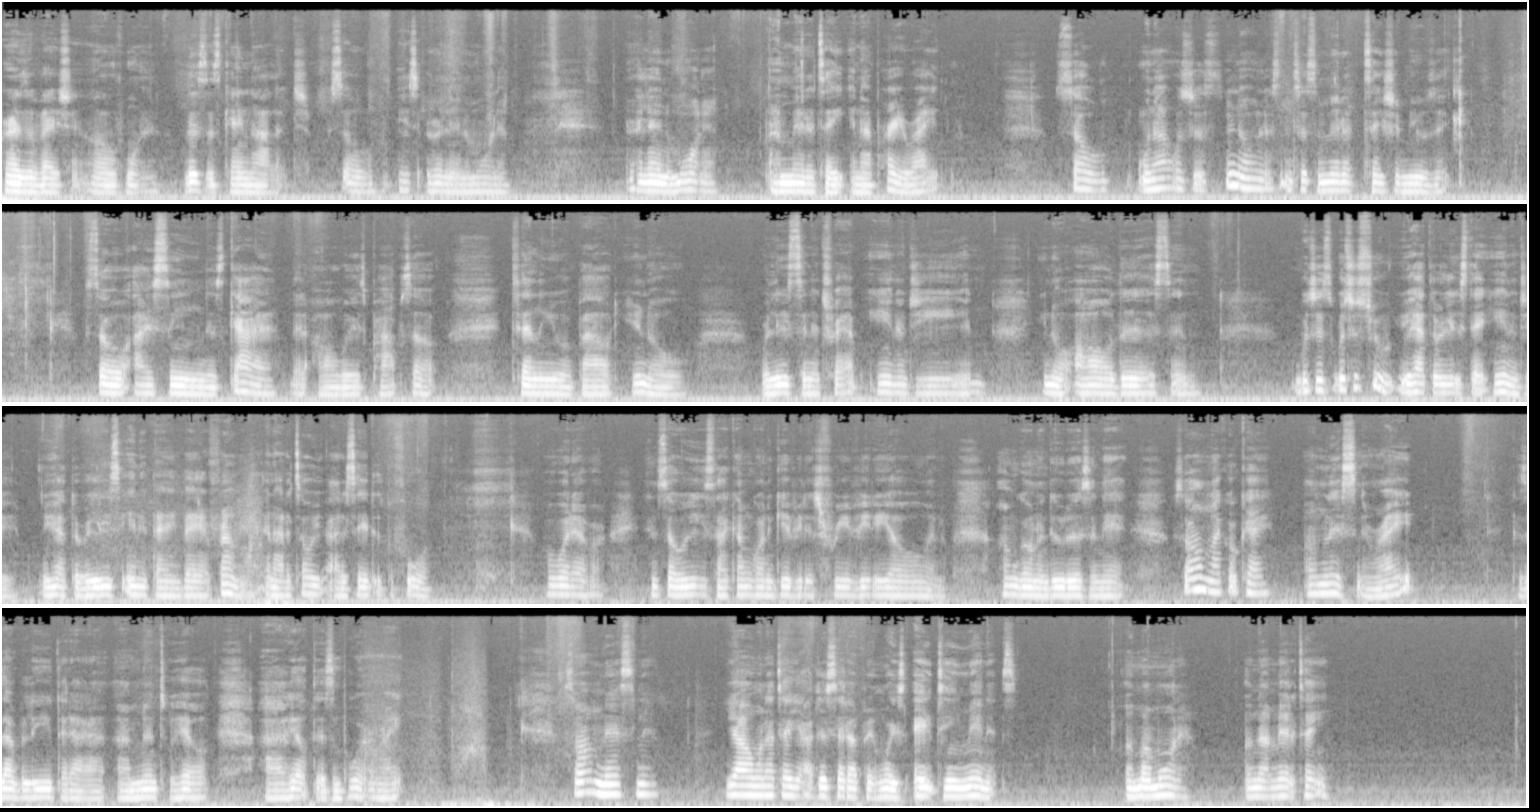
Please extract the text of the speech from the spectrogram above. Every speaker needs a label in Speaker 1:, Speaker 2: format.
Speaker 1: preservation of one. This is K Knowledge. So it's early in the morning. Early in the morning, I meditate and I pray, right? So when I was just, you know, listening to some meditation music, so I seen this guy that always pops up telling you about, you know, releasing the trap energy and, you know, all this and which is which is true. You have to release that energy. You have to release anything bad from you. And I'd have told you, I'd have said this before, or whatever. And so he's like, I'm going to give you this free video, and I'm going to do this and that. So I'm like, okay, I'm listening, right? Because I believe that our, our mental health, our health is important, right? So I'm listening. Y'all, when I tell you I just sat up and waste 18 minutes of my morning of not meditating.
